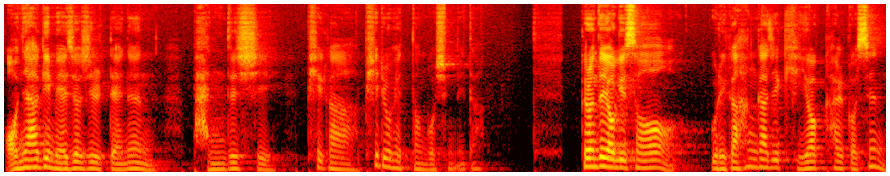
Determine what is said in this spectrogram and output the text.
언약이 맺어질 때는 반드시 피가 필요했던 것입니다. 그런데 여기서 우리가 한 가지 기억할 것은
